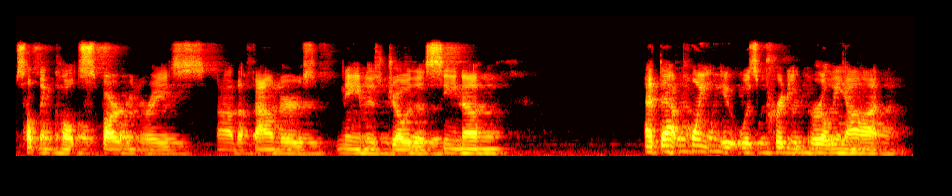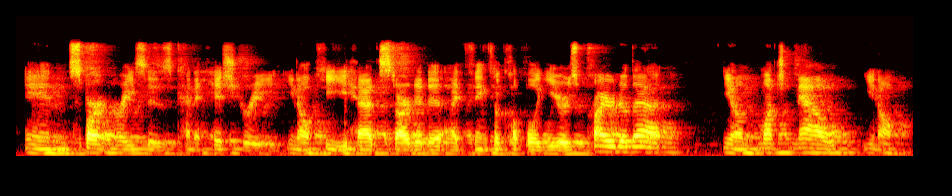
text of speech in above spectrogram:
something called Spartan Race. Uh, the founder's name is Joe De Sena. At that point, it was pretty early on in Spartan Race's kind of history. You know, he had started it, I think, a couple of years prior to that. You know, much now, you know,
